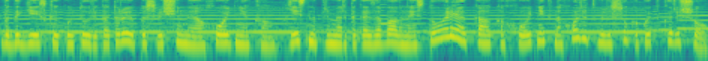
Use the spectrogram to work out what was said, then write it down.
в адыгейской культуре, которые посвящены охотникам. Есть, например, такая забавная история, как охотник находит в лесу какой-то корешок.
